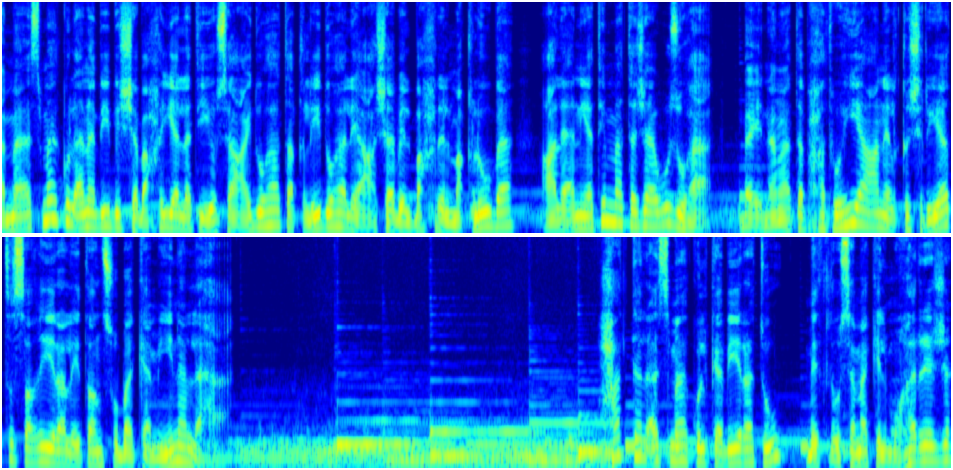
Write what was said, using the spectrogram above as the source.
أما أسماك الأنابيب الشبحية التي يساعدها تقليدها لأعشاب البحر المقلوبة على أن يتم تجاوزها بينما تبحث هي عن القشريات الصغيرة لتنصب كمينا لها. حتى الأسماك الكبيرة مثل سمك المهرج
